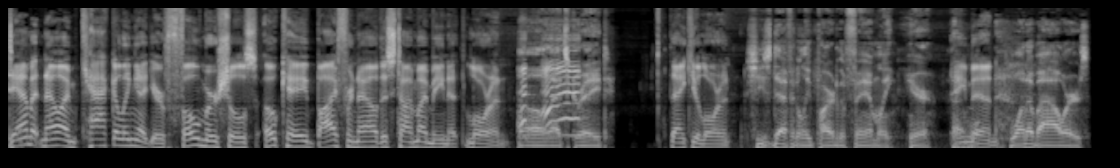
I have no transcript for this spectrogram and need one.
Damn it, now I'm cackling at your faux commercials. Okay, bye for now. This time I mean it, Lauren. Oh, that's great. Thank you, Lauren. She's definitely part of the family here. Uh, Amen. one of ours.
